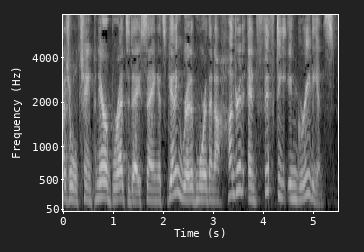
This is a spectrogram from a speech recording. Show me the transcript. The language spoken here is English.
Casual chain Panera Bread today saying it's getting rid of more than 150 ingredients.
